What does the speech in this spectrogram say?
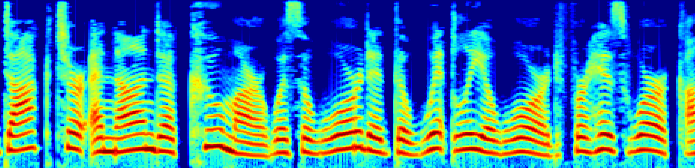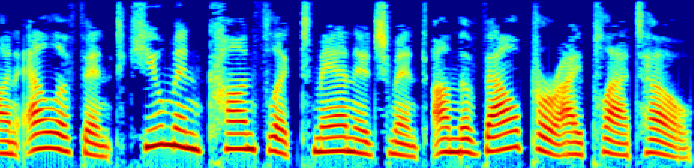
Dr. Ananda Kumar was awarded the Whitley Award for his work on elephant-human conflict management on the Valparai Plateau.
